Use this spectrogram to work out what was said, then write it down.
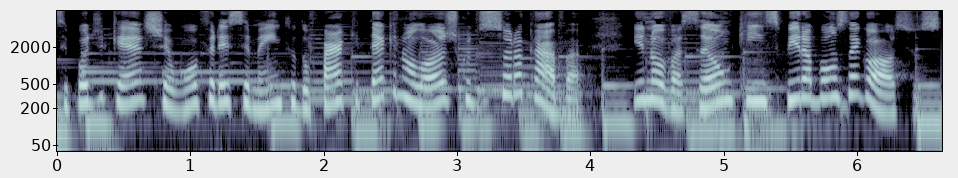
Esse podcast é um oferecimento do Parque Tecnológico de Sorocaba. Inovação que inspira bons negócios.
